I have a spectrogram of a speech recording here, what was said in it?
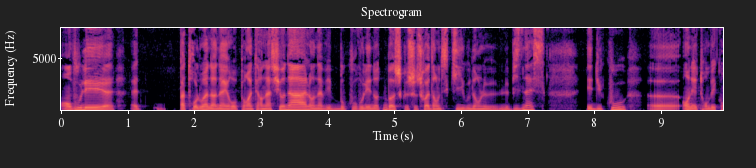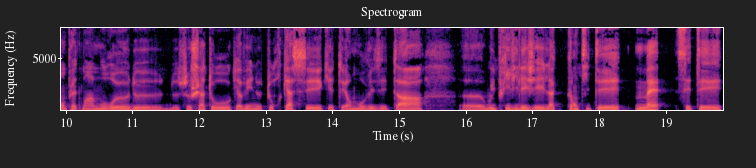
on voulait être pas trop loin d'un aéroport international. On avait beaucoup roulé notre boss, que ce soit dans le ski ou dans le, business. Et du coup, on est tombé complètement amoureux de, de, ce château qui avait une tour cassée, qui était en mauvais état. Euh, oui, privilégier la quantité, mais c'était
